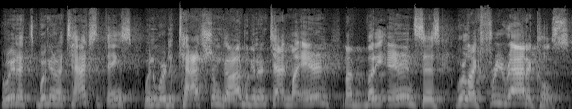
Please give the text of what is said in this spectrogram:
We're gonna, we're gonna attach to things. When we're detached from God, we're gonna attach. My Aaron, my buddy Aaron says we're like free radicals.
